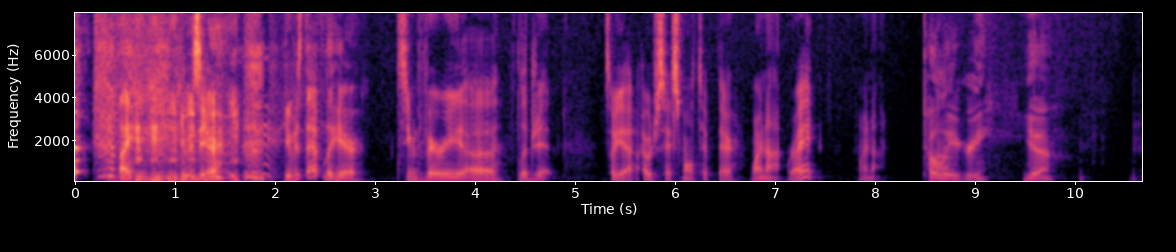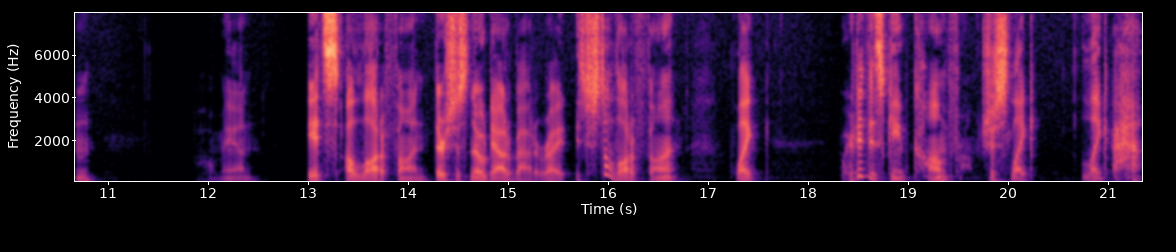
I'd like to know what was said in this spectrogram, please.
like he was here. he was definitely here. Seemed very uh legit. So yeah, I would just say small tip there. Why not? Right? Why not? totally Um, agree. Yeah. Mm-hmm. Oh man. It's a lot of fun. There's just no doubt about it, right? It's just a lot of fun. Like where did this game come from? Just like like how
